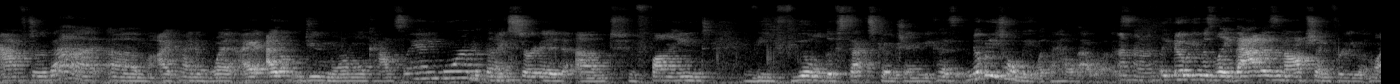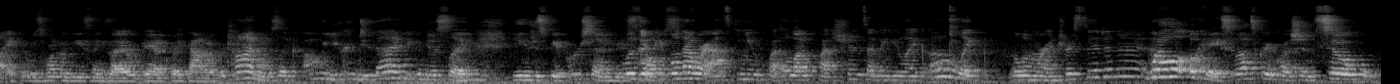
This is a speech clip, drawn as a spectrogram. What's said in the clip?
after that, um, I kind of went. I I don't do normal counseling anymore, but then I started um, to find the field of sex coaching because nobody told me what the hell that was. Uh-huh. Like nobody was like that is an option for you in life. It was one of these things I organically found over time. I was like, oh, you can do that. You can just like you can just be a person. Was there helps. people that were asking you quite a lot of questions that made you like, oh, like a little more interested in it? Well, okay, so that's a great question. So,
